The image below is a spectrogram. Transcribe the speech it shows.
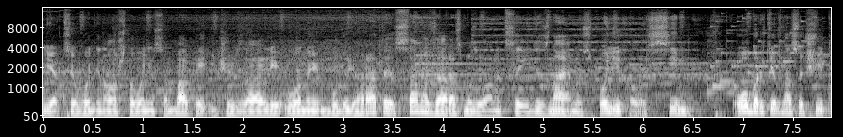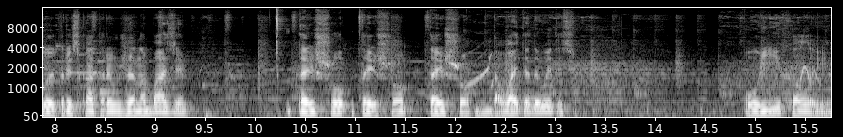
Як сьогодні налаштовані собаки і чи взагалі вони будуть грати, саме зараз ми з вами це і дізнаємось. Поїхали. Сім обертів нас очікує, три скатери вже на базі. Та й що, та й що, та й що. Давайте дивитись. Поїхали.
